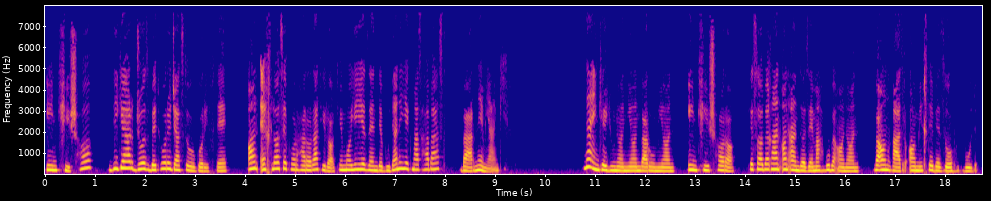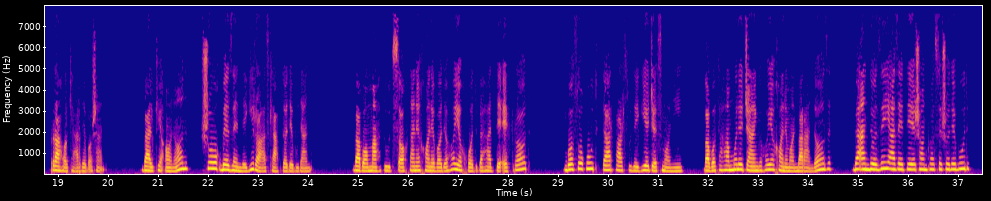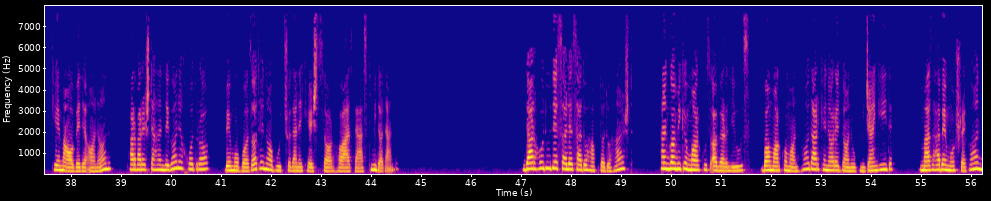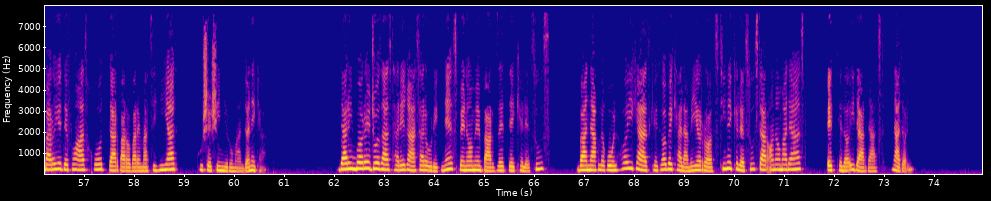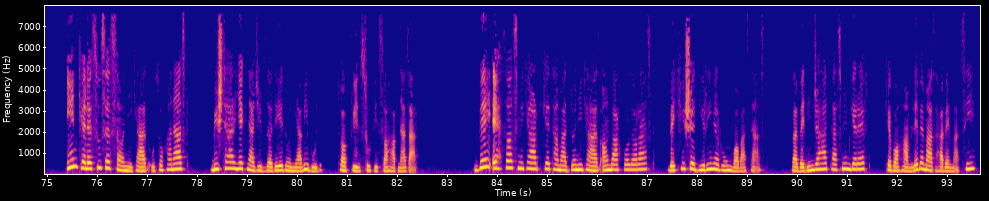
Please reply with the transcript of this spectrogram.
این کیش ها دیگر جز به طور جست و گریخته آن اخلاص پرحرارتی را که مایه زنده بودن یک مذهب است بر نمی انگیخت. نه اینکه یونانیان و رومیان این کیش ها را که سابقا آن اندازه محبوب آنان و آنقدر آمیخته به زهد بود رها کرده باشند بلکه آنان شوق به زندگی را از کف داده بودند و با محدود ساختن خانواده های خود به حد افراد با سقوط در فرسودگی جسمانی و با تحمل جنگ های خانمان برانداز به اندازه از عدهشان کاسته شده بود که معابد آنان پرورش دهندگان خود را به موازات نابود شدن کشتزارها از دست می‌دادند. در حدود سال 178 هنگامی که مارکوس آورلیوس با مارکومانها در کنار دانوب می جنگید، مذهب مشرکان برای دفاع از خود در برابر مسیحیت کوششی نیرومندانه کرد. در این باره جز از طریق اثر اوریگنس به نام برزد کلسوس و نقل قولهایی که از کتاب کلمه راستین کلسوس در آن آمده است اطلاعی در دست نداریم. این کلسوس ثانی که از او سخن است بیشتر یک نجیبزاده دنیوی بود تا فیلسوفی صاحب نظر. وی احساس می کرد که تمدنی که از آن برخوردار است به کیش دیرین روم وابسته است و بدین جهت تصمیم گرفت که با حمله به مذهب مسیح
